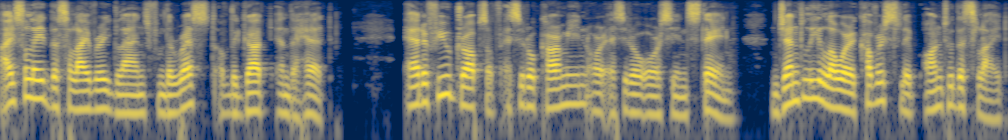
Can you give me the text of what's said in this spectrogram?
Isolate the salivary glands from the rest of the gut and the head. Add a few drops of acetocarmine or aceto-orcein stain. Gently lower a cover slip onto the slide.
